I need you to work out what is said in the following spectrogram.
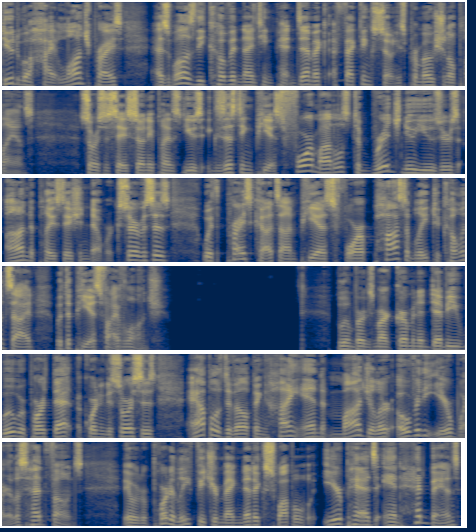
due to a high launch price, as well as the COVID 19 pandemic affecting Sony's promotional plans. Sources say Sony plans to use existing PS4 models to bridge new users onto PlayStation Network services, with price cuts on PS4 possibly to coincide with the PS5 launch. Bloomberg's Mark Gurman and Debbie Wu report that, according to sources, Apple is developing high-end modular over-the-ear wireless headphones. They would reportedly feature magnetic swappable ear pads and headbands,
